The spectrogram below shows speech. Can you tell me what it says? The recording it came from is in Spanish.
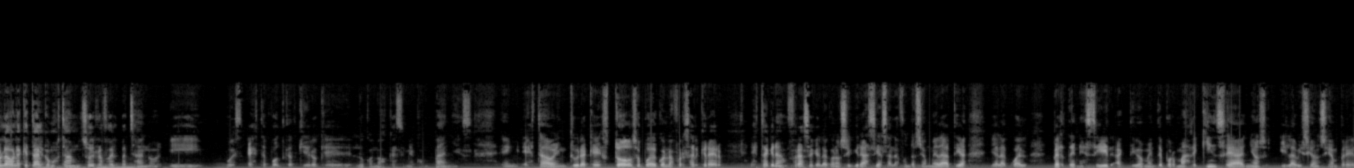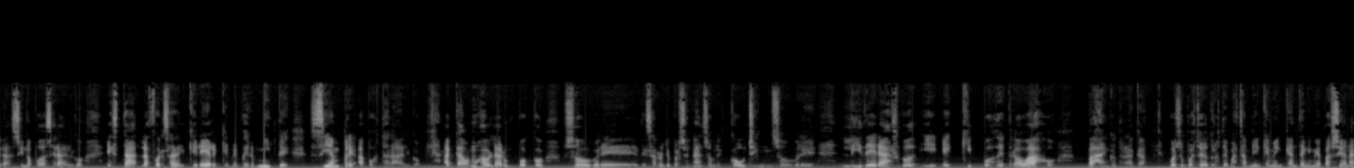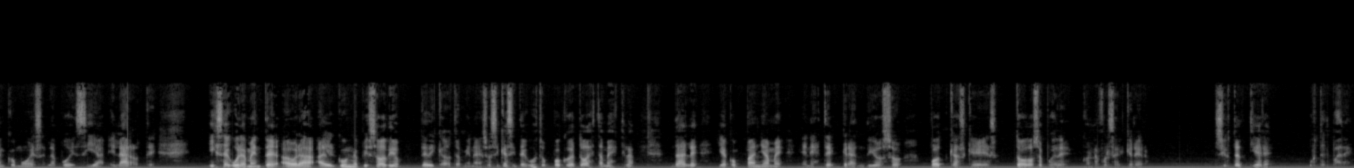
Hola, hola, ¿qué tal? ¿Cómo están? Soy Rafael Pachano y pues este podcast quiero que lo conozcas y me acompañes en esta aventura que es todo se puede con la fuerza del querer. Esta gran frase que la conocí gracias a la Fundación Medatia y a la cual pertenecí activamente por más de 15 años y la visión siempre era, si no puedo hacer algo, está la fuerza del querer que me permite siempre apostar a algo. Acá vamos a hablar un poco sobre desarrollo personal, sobre coaching, sobre liderazgo y equipos de trabajo vas a encontrar acá. Por supuesto hay otros temas también que me encantan y me apasionan, como es la poesía, el arte. Y seguramente habrá algún episodio dedicado también a eso. Así que si te gusta un poco de toda esta mezcla, dale y acompáñame en este grandioso podcast que es Todo se puede con la fuerza del querer. Si usted quiere, usted puede.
